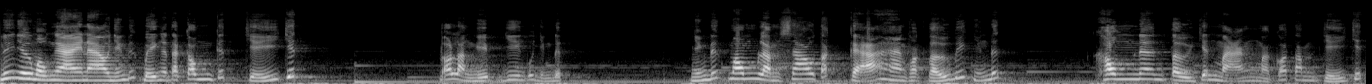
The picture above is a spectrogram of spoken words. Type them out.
nếu như một ngày nào những đức bị người ta công kích chỉ trích đó là nghiệp duyên của những đức. Những đức mong làm sao tất cả hàng phật tử biết những đức. Không nên từ trên mạng mà có tâm chỉ trích.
